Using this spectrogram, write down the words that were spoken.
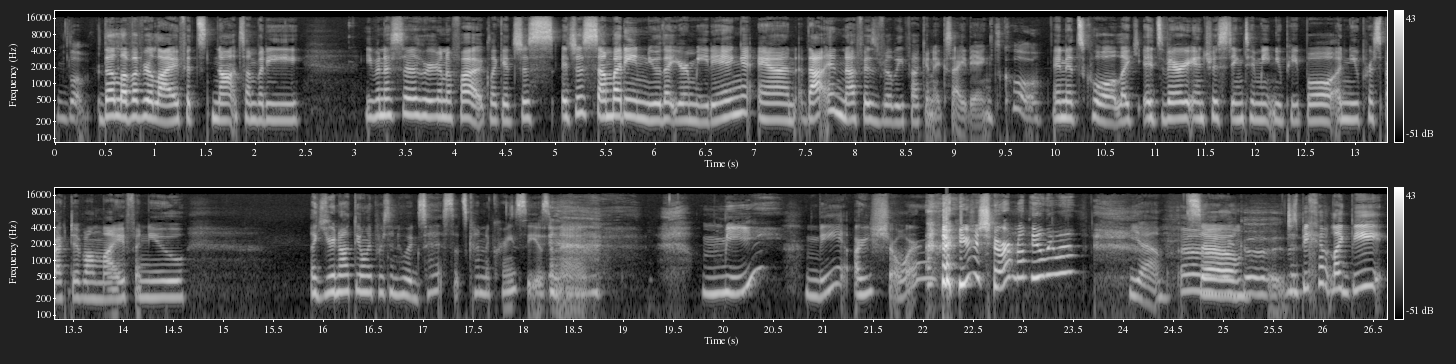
Love. the love of your life. It's not somebody even necessarily who you're gonna fuck. Like it's just it's just somebody new that you're meeting and that enough is really fucking exciting. It's cool. and it's cool. Like it's very interesting to meet new people a new perspective on life a new like you're not the only person who exists. That's kind of crazy isn't it? Me? Me are you sure Are you sure I'm not the only one? yeah Oh so just become like be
